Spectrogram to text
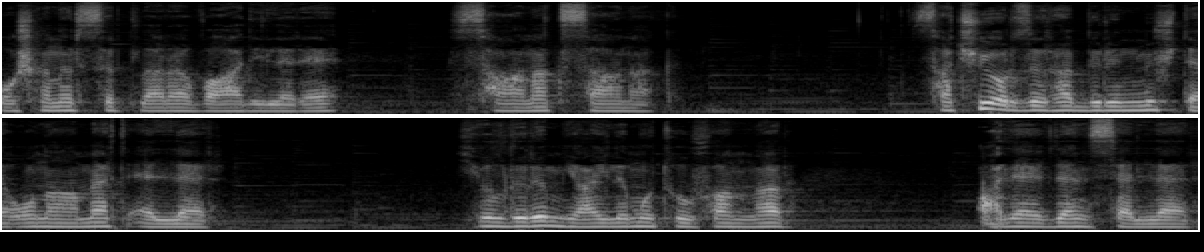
Boşanır sırtlara vadilere, sağanak sağanak. Saçıyor zırha bürünmüş de o namert eller. Yıldırım yaylımı tufanlar, alevden seller.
